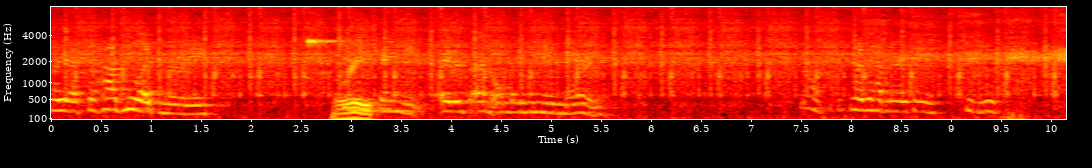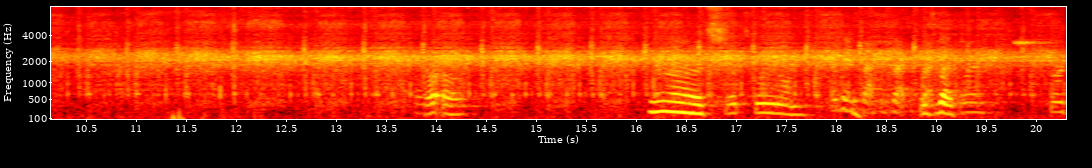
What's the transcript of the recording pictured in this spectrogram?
Oh yeah, so how do you like Marie? Marie. She didn't train me. It was an old lady named Mary. Oh, that's why they have Mary Jane. She's weak. Uh-oh. Yeah, it's What's going on? Okay, it's back, it's back, it's back. It's back. We're-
